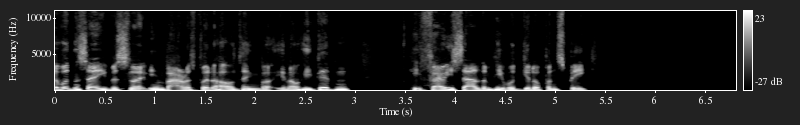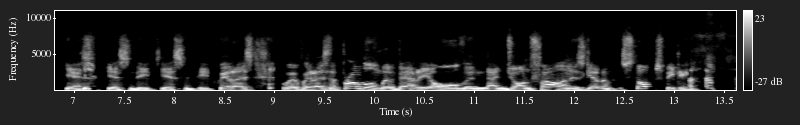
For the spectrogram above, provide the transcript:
I wouldn't say he was slightly embarrassed by the whole thing, but you know, he didn't. He very seldom he would get up and speak. Yes, yes, indeed, yes, indeed. Whereas, whereas the problem with Bertie Auld and, and John Fallon is getting them to stop speaking.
